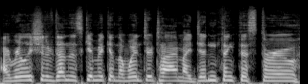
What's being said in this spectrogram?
I really should have done this gimmick in the wintertime. I didn't think this through.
